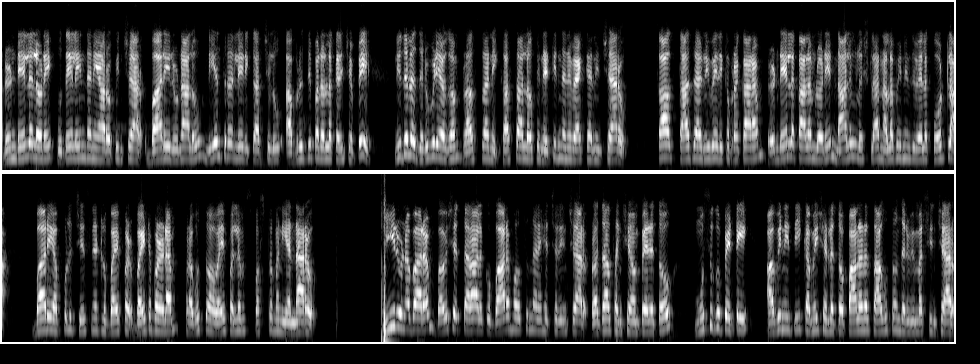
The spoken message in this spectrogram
రెండేళ్ళలోనే కుదేలైందని ఆరోపించారు. భారీ రుణాలు నియంత్రణ లేని ఖర్చులు అభివృద్ధి పనులకని చెప్పి నిధుల దుర్వినియోగం రాష్ట్రాన్ని కష్టాల్లోకి నెట్టిందని వ్యాఖ్యానించారు. కాగ్ తాజా నివేదిక ప్రకారం రెండేళ్ళ కాలంలోనే నాలుగు లక్షల నలభై ఎనిమిది వేల కోట్ల భారీ అప్పులు చేసినట్లు భయప బయటపడడం ప్రభుత్వ వైఫల్యం స్పష్టమని అన్నారు. ఈ రుణభారం భవిష్యత్ తరాలకు భారం అవుతుందని హెచ్చరించారు. ప్రజా సంక్షేమం పేరుతో ముసుగు పెట్టి అవినీతి కమిషన్లతో పాలన సాగుతోందని విమర్శించారు.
